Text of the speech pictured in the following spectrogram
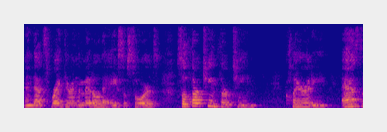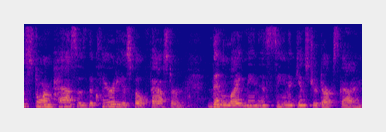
And that's right there in the middle, the Ace of Swords. So 1313, clarity. As the storm passes, the clarity is felt faster than lightning is seen against your dark sky.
